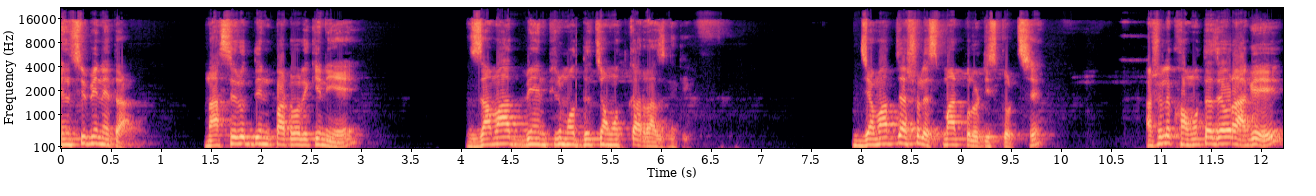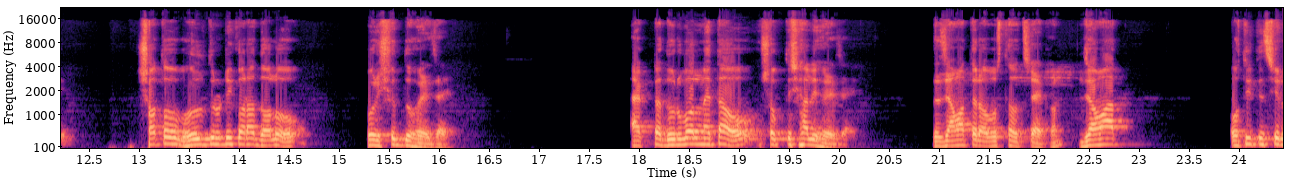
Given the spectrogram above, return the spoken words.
এনসিপি নেতা নাসির উদ্দিন পাটোয়ারিকে নিয়ে জামাত বিএনপির মধ্যে চমৎকার রাজনীতি। জামাত যে আসলে স্মার্ট পলিটিক্স করছে, আসলে ক্ষমতা যাওয়ার আগে শত ভুল ত্রুটি করা দলও পরিশুদ্ধ হয়ে যায়। একটা দুর্বল নেতাও শক্তিশালী হয়ে যায়। জামাতের অবস্থা হচ্ছে এখন। জামাত অতীতে ছিল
